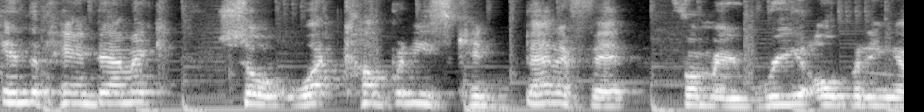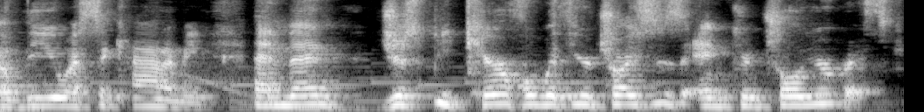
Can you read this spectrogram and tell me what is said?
in the pandemic. So, what companies can benefit from a reopening of the US economy? And then just be careful with your choices and control your risk.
